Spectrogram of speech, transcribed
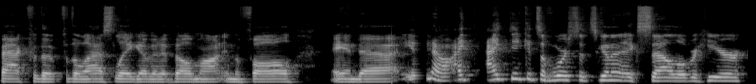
back for the for the last leg of it at Belmont in the fall. And uh, you know, I I think it's a horse that's going to excel over here.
